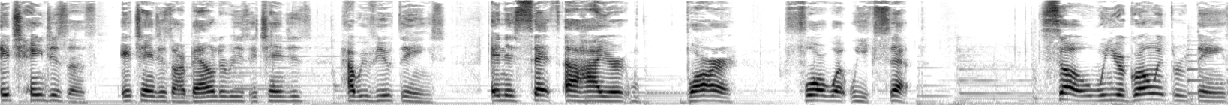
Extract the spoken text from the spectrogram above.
it changes us. It changes our boundaries. It changes how we view things. And it sets a higher bar for what we accept. So, when you're going through things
